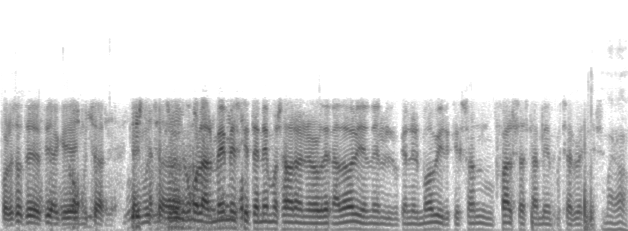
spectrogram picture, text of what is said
Por eso te decía que hay mucha... hay mucha... como las memes que tenemos ahora en el ordenador y en el, en el móvil, que son falsas también muchas veces. Bueno,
